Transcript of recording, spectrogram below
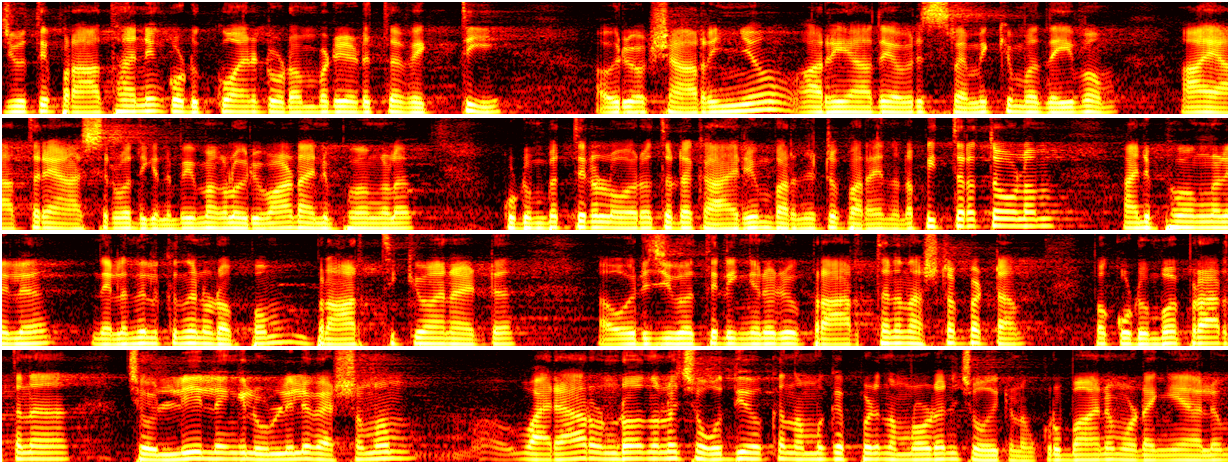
ജീവിതത്തിൽ പ്രാധാന്യം കൊടുക്കുവാനായിട്ട് ഉടമ്പടി എടുത്ത വ്യക്തി ഒരുപക്ഷെ അറിഞ്ഞോ അറിയാതെ അവർ ശ്രമിക്കുമ്പോൾ ദൈവം ആ യാത്രയെ ആശീർവദിക്കുന്നു. അപ്പോൾ ഈ മകൾ ഒരുപാട് അനുഭവങ്ങൾ കുടുംബത്തിലുള്ള ഓരോരുത്തരുടെ കാര്യം പറഞ്ഞിട്ട് പറയുന്നുണ്ട്. അപ്പോൾ ഇത്രത്തോളം അനുഭവങ്ങളിൽ നിലനിൽക്കുന്നതിനോടൊപ്പം പ്രാർത്ഥിക്കുവാനായിട്ട് ഒരു ജീവിതത്തിൽ ഇങ്ങനൊരു പ്രാർത്ഥന നഷ്ടപ്പെട്ട ഇപ്പോൾ കുടുംബ പ്രാർത്ഥന ചൊല്ലിയില്ലെങ്കിൽ ഉള്ളിൽ വിഷമം വരാറുണ്ടോ എന്നുള്ള ചോദ്യമൊക്കെ നമുക്ക് എപ്പോഴും നമ്മളോട് തന്നെ ചോദിക്കണം. കുർബാന മുടങ്ങിയാലും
